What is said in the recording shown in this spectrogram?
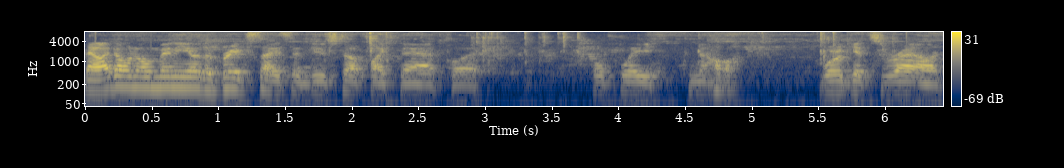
Now, I don't know many other break sites that do stuff like that, but hopefully, you know, word gets around.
